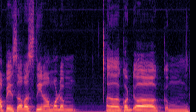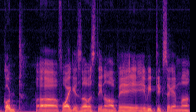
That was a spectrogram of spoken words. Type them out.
අපේ සවස් තින මොඩම් කොඩ් කොඩ් ෆෝයගේ සවස් තින අපේ විට්‍රික්සකෙන්ම uh,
